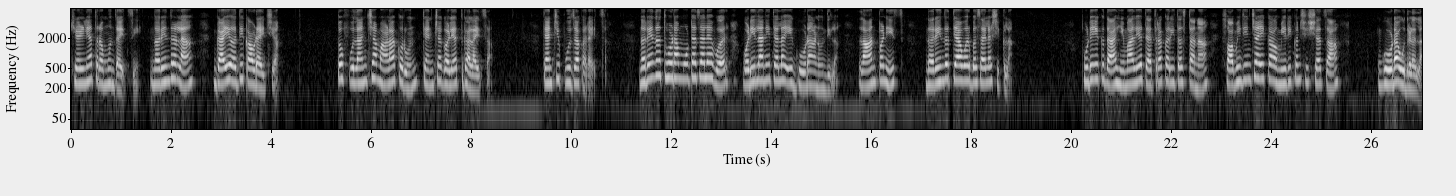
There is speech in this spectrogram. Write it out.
खेळण्यात रमून जायचे. नरेंद्रला गायी अधिक आवडायच्या. तो फुलांच्या माळा करून त्यांच्या गळ्यात घालायचा. त्यांची पूजा करायचा. नरेंद्र थोडा मोठा झाल्यावर वडिलांनी त्याला एक घोडा आणून दिला. लहानपणीच नरेंद्र त्यावर बसायला शिकला. पुढे एकदा हिमालयात यात्रा करीत असताना स्वामीजींच्या एका अमेरिकन शिष्याचा घोडा उधळला.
